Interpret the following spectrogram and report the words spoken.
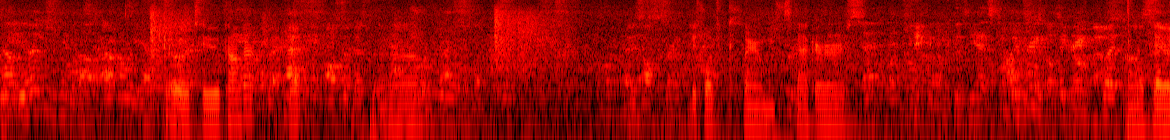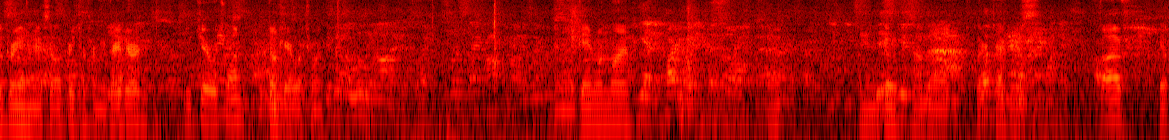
Now, the other thing to think about, I don't know what you have, Go to combat. but Pat also does put Um, That is also before declaring attackers. I'll pay a green and exile a creature from your graveyard. You care which one? Don't care which one. if it's a Liliana, it's like, And I gain one life. yeah, the party game says, And go to combat. Declare attackers. Five. Yep.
